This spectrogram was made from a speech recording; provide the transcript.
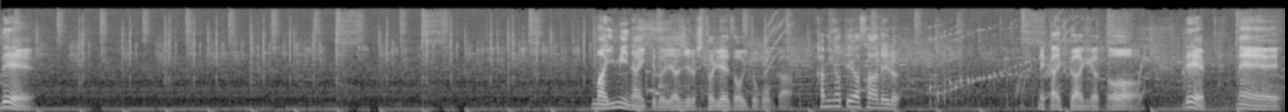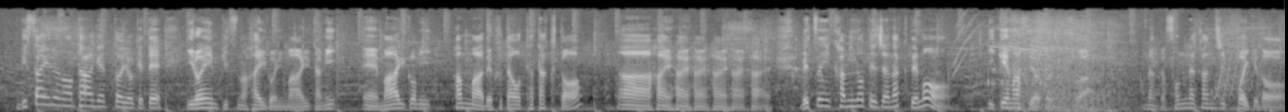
でまあ意味ないけど矢印とりあえず置いとこうか。髪の手は触れる。で回復ありがとう。で、えー、リサイルのターゲットを避けて色鉛筆の背後に回りたみ、えー、回り込みハンマーで蓋を叩くと。ああはいはいはいはいはいはい。別に髪の手じゃなくてもいけますよと実は。なんかそんな感じっぽいけど。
